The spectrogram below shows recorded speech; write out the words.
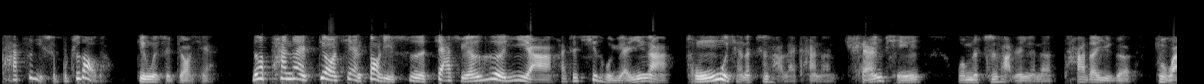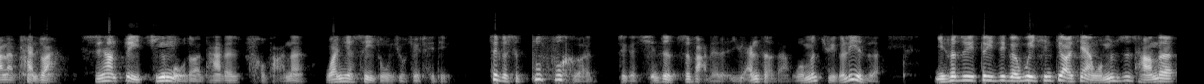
他自己是不知道的，定位是掉线。那么判断掉线到底是驾驶员恶意啊，还是系统原因啊？从目前的执法来看呢，全凭我们的执法人员呢他的一个主观来判断。实际上对金某的他的处罚呢，完全是一种有罪推定，这个是不符合这个行政执法的原则的。我们举个例子。你说对对这个卫星掉线，我们日常的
